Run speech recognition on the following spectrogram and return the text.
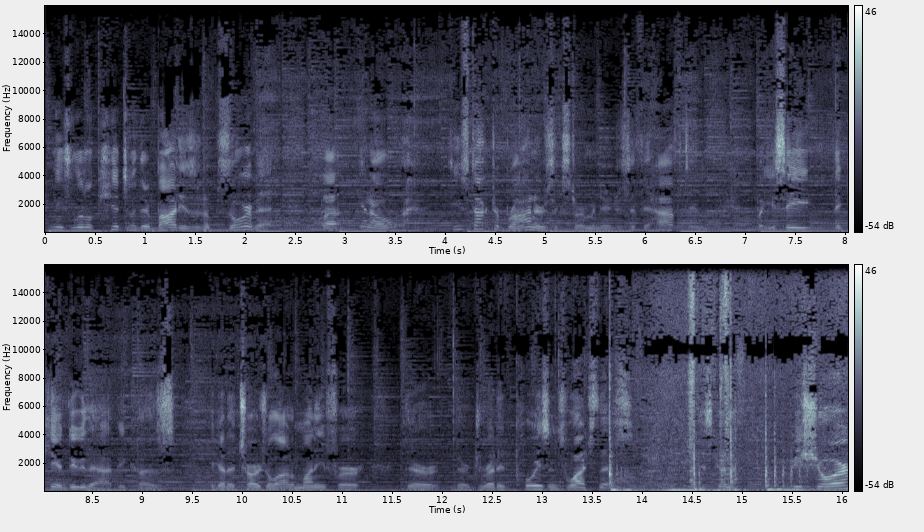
And these little kids with their bodies would absorb it. But, you know, use Dr. Bronner's exterminators if you have to. But you see, they can't do that because they got to charge a lot of money for their, their dreaded poisons. Watch this. I'm just going to be sure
